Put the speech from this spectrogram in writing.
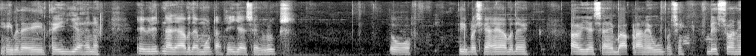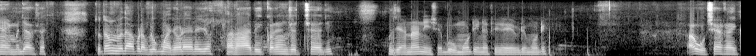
એ બધા એ થઈ ગયા છે ને. એવી રીતના જ આ બધા મોટા થઈ જાય છે વૃક્ષ. તો તે પછી અહીંયા બધા આવી જશે અહીં બાકડા ને એવું પછી. બેસવાની અહીં મજા આવશે. તો તમે બધા આપણા વ્લોગમાં જોડાઈ રહ્યો અને આ બી કરંજ જ છે હજી. હજી નાની છે, બહુ મોટી નથી એવડી મોટી. આવું છે કંઈક.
